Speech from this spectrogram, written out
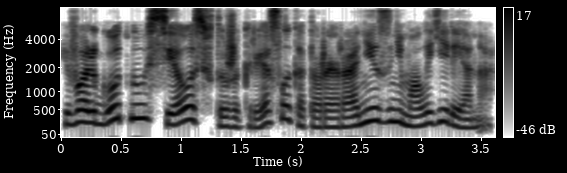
и вольготно уселась в то же кресло, которое ранее занимала Елена.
